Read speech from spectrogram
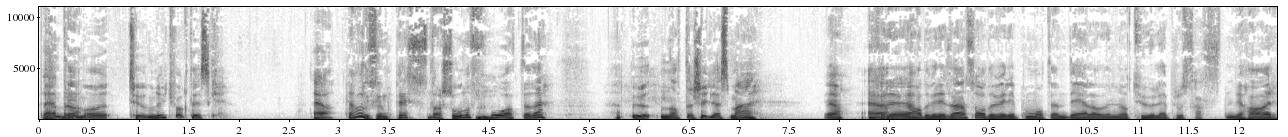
Det er en bra. time og 20 minutter, faktisk. Ja. Det er faktisk en prestasjon å få til det. Uten at det skyldes meg. Ja, for ja. Hadde det vært deg, så hadde det vært på en måte en del av den naturlige prosessen vi har.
